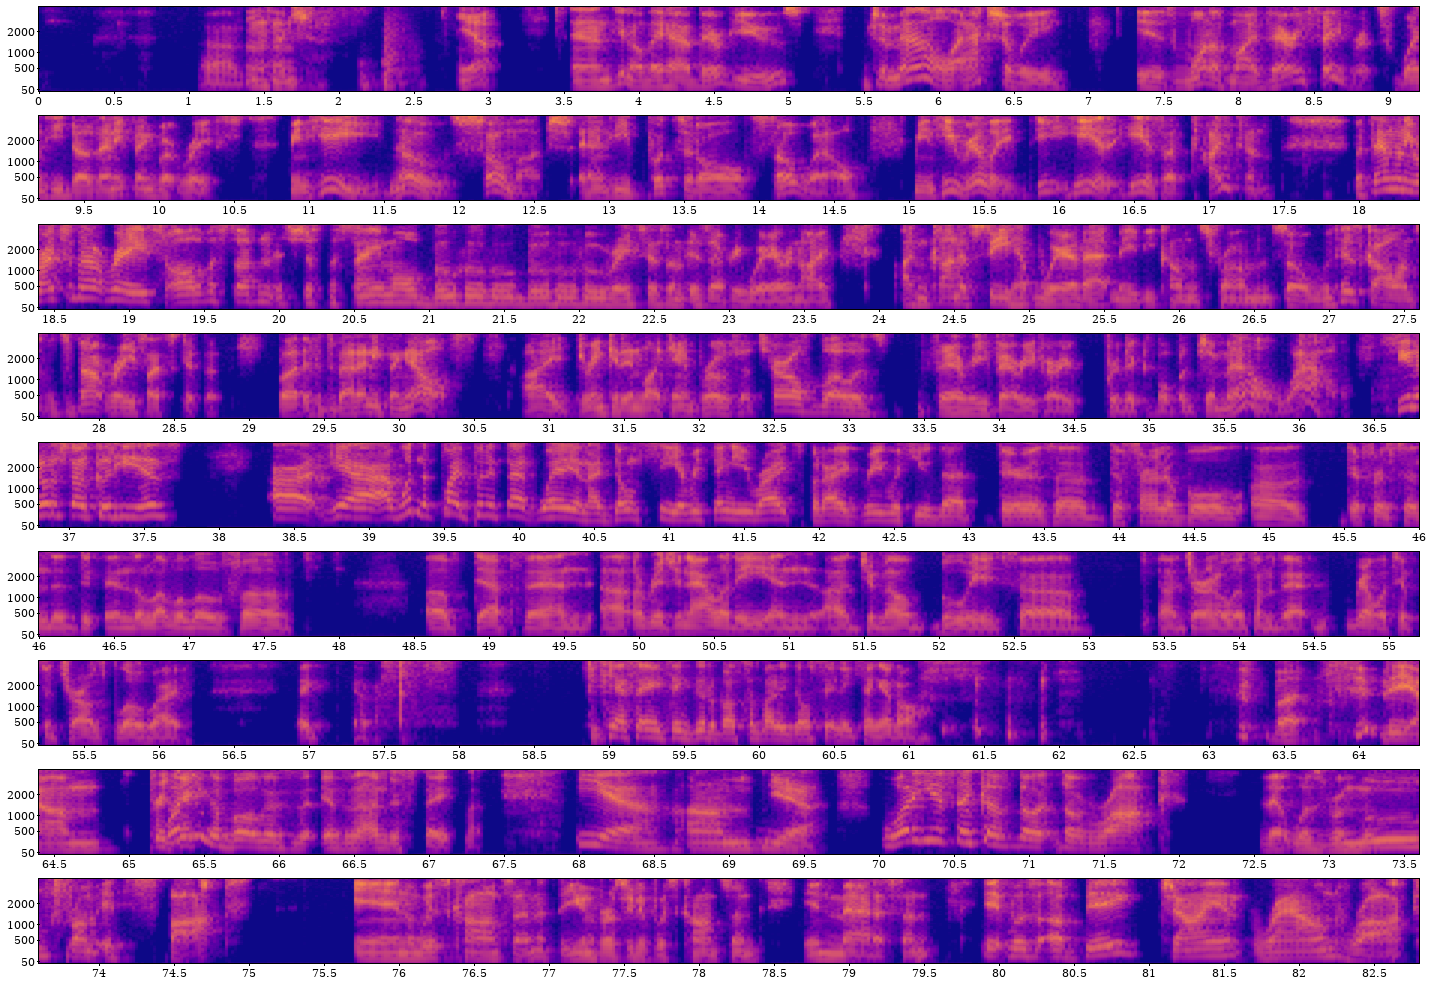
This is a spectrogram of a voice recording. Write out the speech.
uh, mm-hmm. section. Yeah, and you know they have their views. Jamelle actually is one of my very favorites when he does anything but race. I mean, he knows so much and he puts it all so well. I mean, he really he he he is a titan. But then when he writes about race, all of a sudden it's just the same old boo hoo hoo boo hoo hoo racism is everywhere, and I I can kind of see where that maybe comes from. So with his columns, if it's about race, I skip it. But if it's about anything else, I drink it in like ambrosia. Charles Blow is very, very, very predictable. But Jamelle, wow. You noticed how good he is? Uh, yeah, I wouldn't quite put it that way. And I don't see everything he writes, but I agree with you that there is a discernible uh, difference in the in the level of uh, of depth and uh, originality in uh, Jamelle Bouie's uh, journalism that relative to Charles Blow, who I if you can't say anything good about somebody, don't say anything at all. but the um predictable is is an understatement. Yeah, um, yeah. What do you think of the the rock that was removed from its spot in Wisconsin, at the University of Wisconsin in Madison. It was a big, giant, round rock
